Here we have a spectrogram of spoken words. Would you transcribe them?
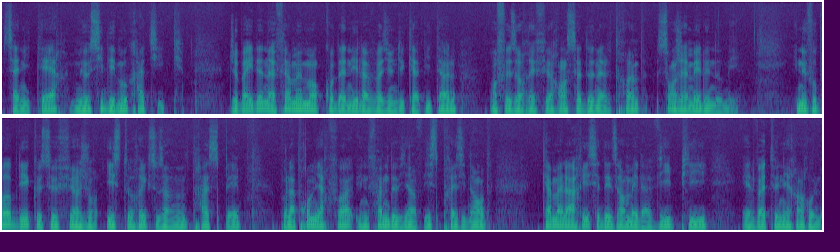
sanitaire, mais aussi démocratique. Joe Biden a fermement condamné l'invasion du Capitole en faisant référence à Donald Trump sans jamais le nommer. Il ne faut pas oublier que ce fut un jour historique sous un autre aspect. Pour la première fois, une femme devient vice-présidente. Kamala Harris est désormais la VP et elle va tenir un rôle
